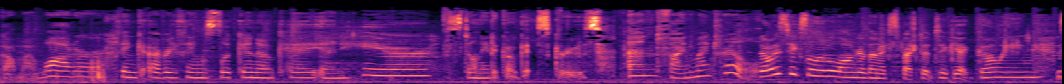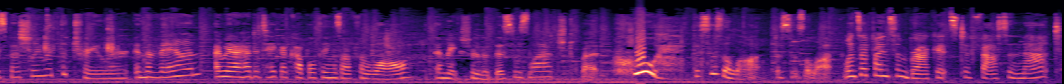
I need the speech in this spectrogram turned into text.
got my water. I think everything's looking okay in here. Still need to go get screws and find my drill. It always takes a little longer than expected to get going, especially with the trailer. In the van, I mean, I had to take a couple things off the wall and make sure that this was latched, but whew, this is a lot. This is a lot. Once I find some brackets to fasten that,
